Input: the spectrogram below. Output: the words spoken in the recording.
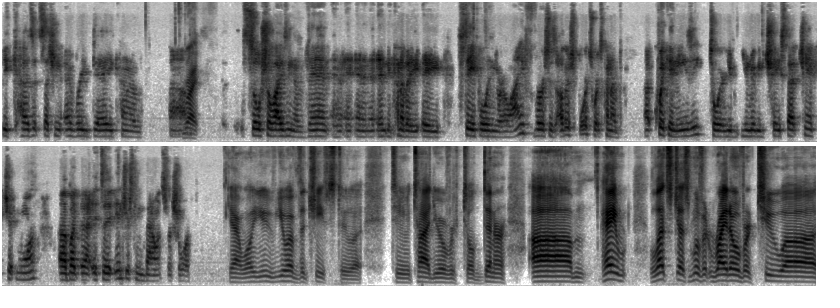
because it's such an everyday kind of um, right socializing event and, and, and kind of a, a, staple in your life versus other sports where it's kind of uh, quick and easy to where you, you maybe chase that championship more. Uh, but uh, it's an interesting balance for sure. Yeah, well, you you have the Chiefs to uh, to tide you over till dinner. Um, hey, let's just move it right over to uh,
